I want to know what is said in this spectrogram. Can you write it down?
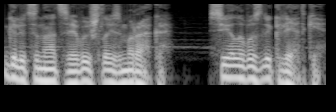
Галлюцинация вышла из мрака, села возле клетки.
